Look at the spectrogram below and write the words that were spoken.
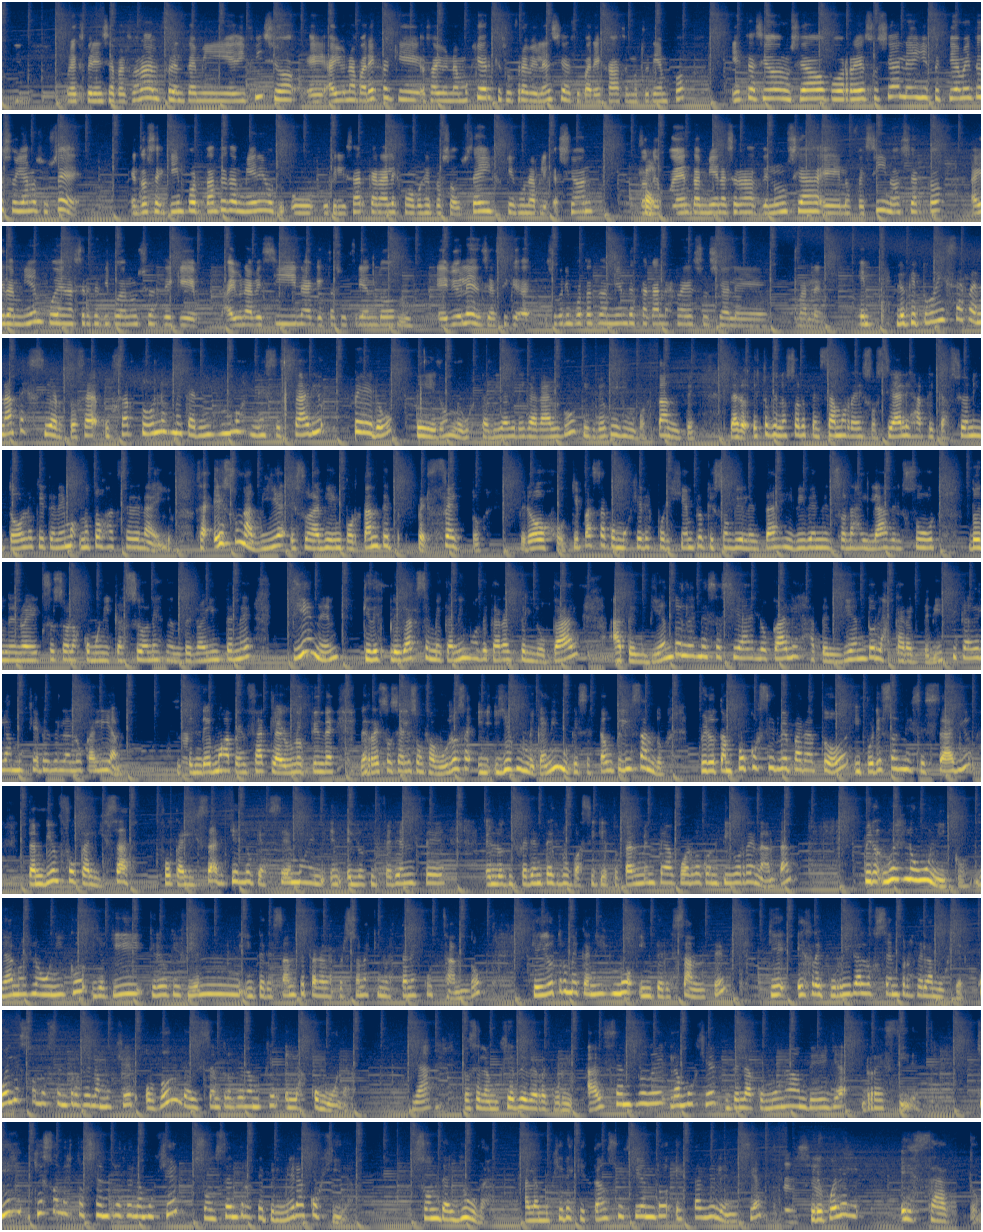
una experiencia personal frente a mi edificio. Eh, hay una pareja que, o sea, hay una mujer que sufre violencia de su pareja hace mucho tiempo y este ha sido denunciado por redes sociales y efectivamente eso ya no sucede. Entonces, qué importante también es utilizar canales como por ejemplo SoSafe, que es una aplicación donde pueden también hacer unas denuncias eh, los vecinos, ¿cierto? Ahí también pueden hacer este tipo de anuncios de que hay una vecina que está sufriendo mm. eh, violencia, así que es súper importante también destacar las redes sociales, Marlene. Lo que tú dices, Renata, es cierto, o sea, usar todos los mecanismos necesarios, pero, pero me gustaría agregar algo que creo que es importante. Claro, esto que nosotros pensamos, redes sociales, aplicaciones y todo lo que tenemos, no todos acceden a ello. O sea, es una vía, es una vía importante, perfecto, Pero ojo, ¿qué pasa con mujeres, por ejemplo, que son violentadas y viven en zonas aisladas del sur, donde no hay acceso a las comunicaciones, donde no hay internet? Tienen que desplegarse mecanismos de carácter local, atendiendo las necesidades locales, atendiendo las características de las mujeres de la localidad tendemos a pensar, claro, uno tiende, las redes sociales son fabulosas y, es un mecanismo que se está utilizando, pero tampoco sirve para todo y por eso es necesario también focalizar, focalizar qué es lo que hacemos en, los, diferentes, en los diferentes grupos. Así que totalmente de acuerdo contigo, Renata. Pero no es lo único, ya no es lo único, y aquí creo que es bien interesante para las personas que nos están escuchando, que hay otro mecanismo interesante que es recurrir a los centros de la mujer. ¿Cuáles son los centros de la mujer o dónde hay centros de la mujer? En las comunas. ¿ya? Entonces la mujer debe recurrir al centro de la mujer de la comuna donde ella reside. ¿Qué, qué son estos centros de la mujer? Son centros de primera acogida, son de ayuda a las mujeres que están sufriendo esta violencia. Pero ¿cuál es Exacto.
